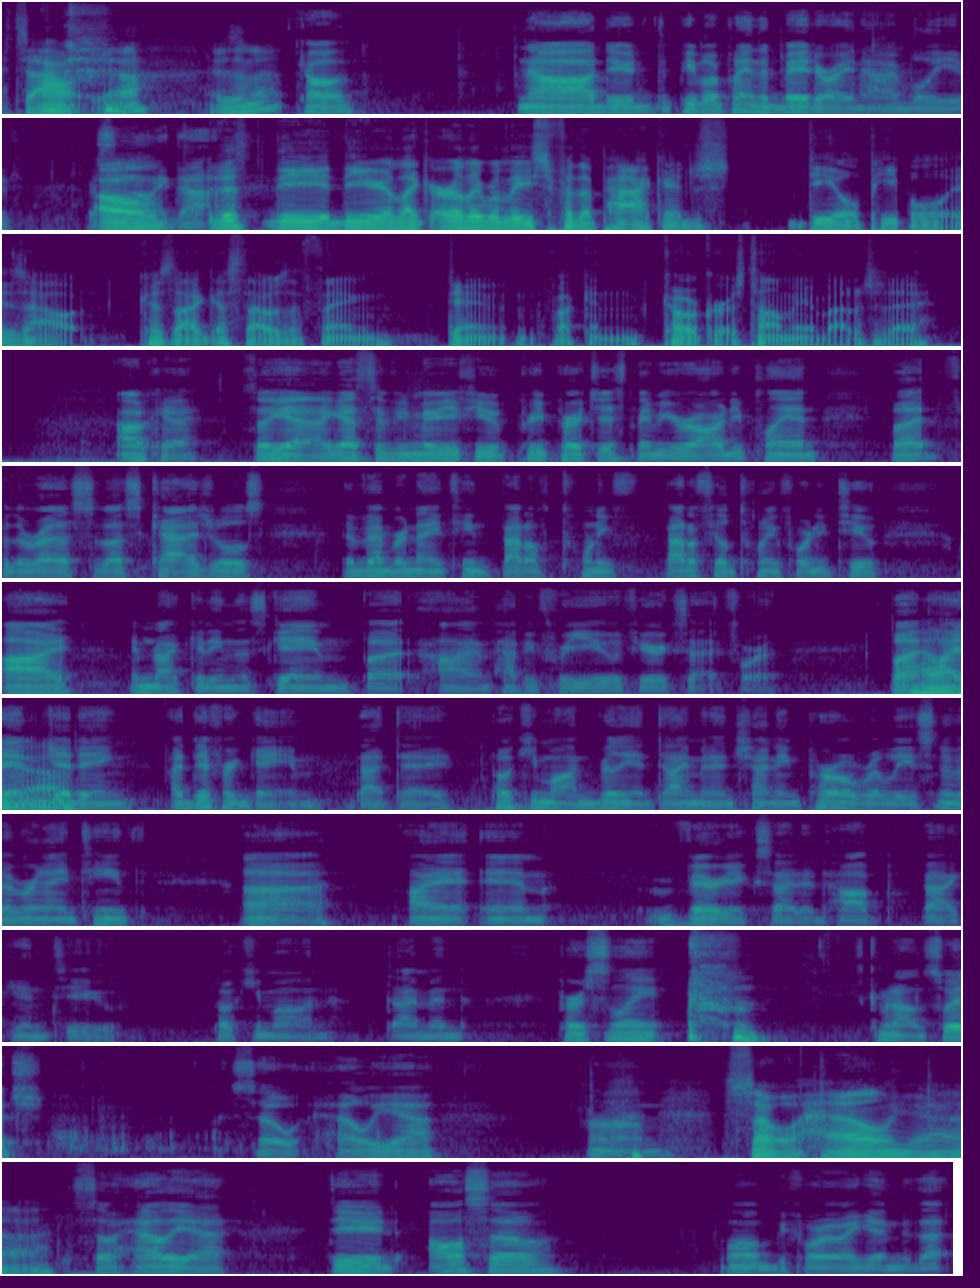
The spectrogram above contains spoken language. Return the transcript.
It's out, yeah? Isn't it? Call. Nah, dude. The people are playing the beta right now, I believe, or something Oh, like that. this the the like early release for the package deal people is out because I guess that was a thing. Dan fucking Coker was telling me about it today. Okay, so yeah, I guess if you maybe if you pre-purchased, maybe you're already playing. But for the rest of us casuals, November 19th, Battle 20, Battlefield 2042. I am not getting this game, but I'm happy for you if you're excited for it. But Hell I am yeah. getting a different game that day. Pokemon Brilliant Diamond and Shining Pearl release November 19th. Uh, I am very excited to hop back into Pokemon Diamond. Personally, it's coming out on Switch. So hell yeah. Um, So hell yeah. so hell yeah, dude. Also, well, before I get into that,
